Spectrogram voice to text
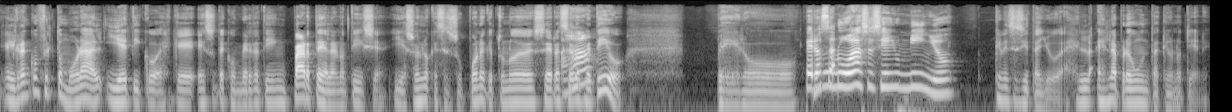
el gran conflicto moral y ético es que eso te convierte a ti en parte de la noticia. Y eso es lo que se supone que tú no debes ser a ser objetivo. Pero, Pero, ¿cómo uno hace si hay un niño que necesita ayuda? Es la, es la pregunta que uno tiene.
